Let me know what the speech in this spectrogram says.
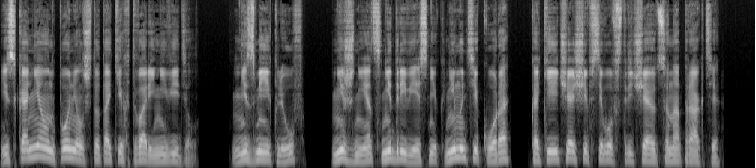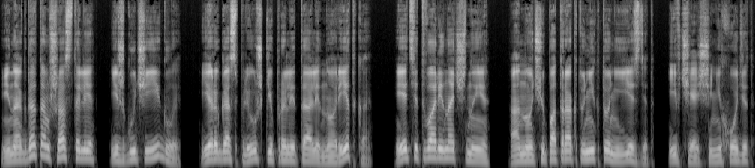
Из коня он понял, что таких тварей не видел. Ни змееклюв, ни жнец, ни древесник, ни мантикора, какие чаще всего встречаются на тракте. Иногда там шастали и жгучие иглы, и рогосплюшки пролетали, но редко. Эти твари ночные, а ночью по тракту никто не ездит и в чаще не ходит.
